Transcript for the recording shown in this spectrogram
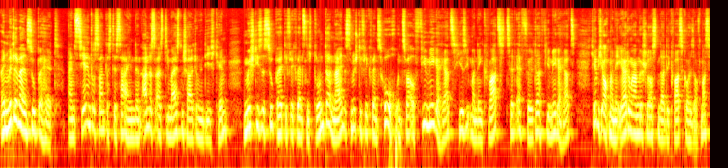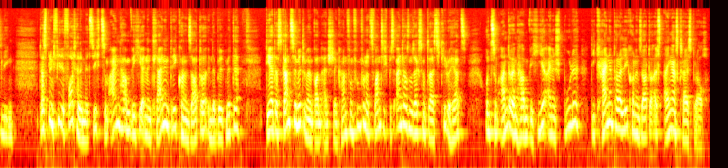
Ein Mittelwellen-Superhead, ein sehr interessantes Design, denn anders als die meisten Schaltungen, die ich kenne, mischt dieses Superhead die Frequenz nicht runter, nein, es mischt die Frequenz hoch und zwar auf 4 MHz. Hier sieht man den Quarz ZF-Filter, 4 MHz. Hier habe ich auch meine Erdung angeschlossen, da die Quarzgehäuse auf Masse liegen. Das bringt viele Vorteile mit sich. Zum einen haben wir hier einen kleinen Drehkondensator in der Bildmitte, der das ganze Mittelwellenband einstellen kann, von 520 bis 1630 kHz. Und zum anderen haben wir hier eine Spule, die keinen Parallelkondensator als Eingangskreis braucht,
